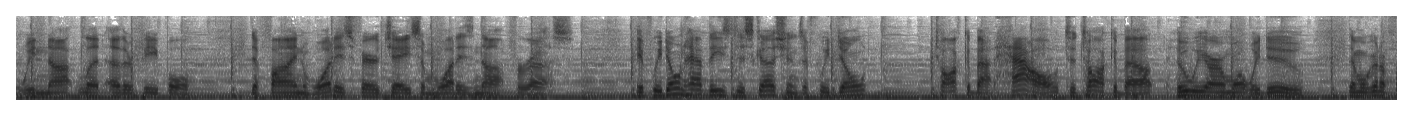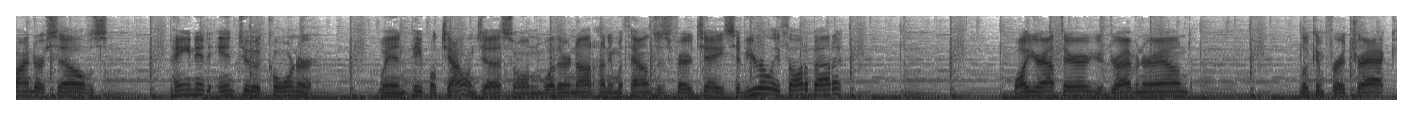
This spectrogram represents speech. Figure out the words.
We not let other people define what is fair chase and what is not for us. If we don't have these discussions, if we don't talk about how to talk about who we are and what we do, then we're going to find ourselves painted into a corner when people challenge us on whether or not hunting with hounds is fair chase. Have you really thought about it? while you're out there, you're driving around looking for a track,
